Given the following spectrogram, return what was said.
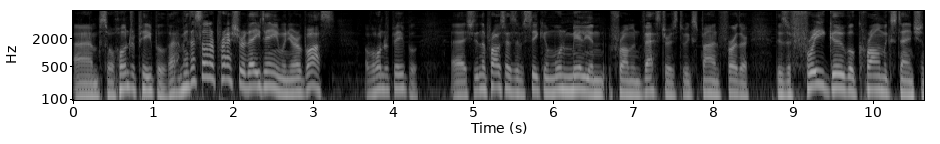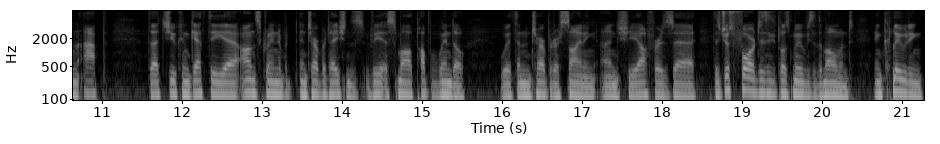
um, so 100 people. I mean, that's a lot of pressure at 18 when you're a boss of 100 people. Uh, she's in the process of seeking 1 million from investors to expand further. There's a free Google Chrome extension app that you can get the uh, on screen interpretations via a small pop up window with an interpreter signing. And she offers, uh, there's just four Disney Plus movies at the moment, including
